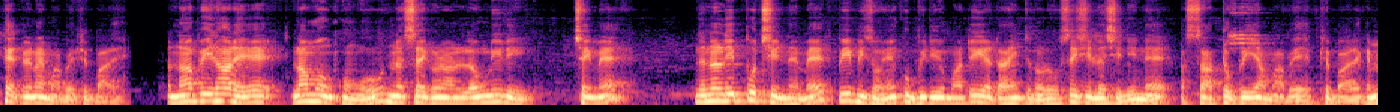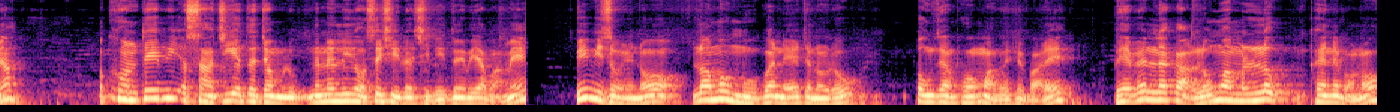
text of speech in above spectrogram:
ထည့်သွင်းလိုက်မှာပဲဖြစ်ပါတယ်အနာပေးထားတဲ့လောက်မုံခွန်ကို20 gram လုံးလေးတွေချိန်မဲ့ နည်းနည်းလေးပုတ်ချင်နေမယ်ပြီးပြီဆိုရင်အခုဗီဒီယိုမှာတည့်ရတိုင်းကျွန်တော်တို့စိတ်ရှိလက်ရှိလေးနဲ့အစာတုတ်ပေးရမှာပဲဖြစ်ပါတယ်ခင်ဗျာအခွန်တေးပြီးအစာကြီးရတဲ့ကြောင့်မလို့နည်းနည်းလေးတော့စိတ်ရှိလက်ရှိလေးတွင်းပေးရပါမယ်ပြီးပြီဆိုရင်တော့လောက်မုတ်မူကွက်နဲ့ကျွန်တော်တို့ပုံစံဖော်မှာပဲဖြစ်ပါတယ်ဘယ်ဘက်လက်ကလုံးဝမလုတ်ဖဲနဲ့ပေါ့နော်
